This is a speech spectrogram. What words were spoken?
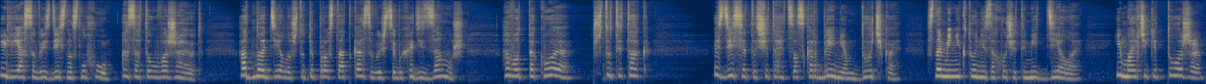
Ильясовы здесь на слуху, а зато уважают. Одно дело, что ты просто отказываешься выходить замуж, а вот такое, что ты так... Здесь это считается оскорблением, дочка. С нами никто не захочет иметь дело. И мальчики тоже.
